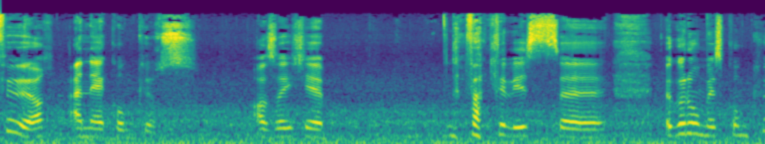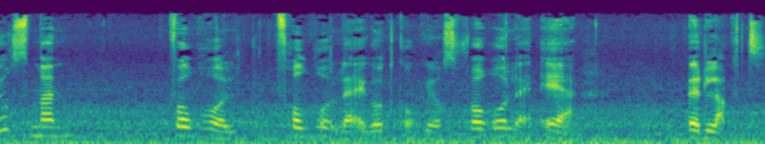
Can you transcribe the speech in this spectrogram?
før en er konkurs. Altså ikke nødvendigvis eh, økonomisk konkurs, men forhold, forholdet er gått konkurs. Forholdet er ødelagt.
